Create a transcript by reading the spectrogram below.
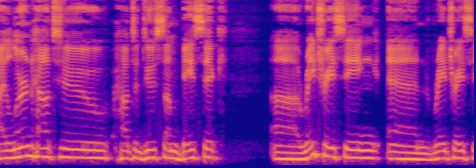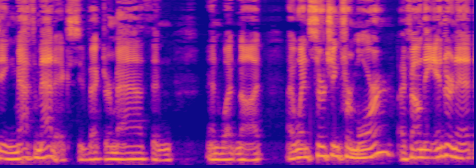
I learned how to, how to do some basic, uh, ray tracing and ray tracing mathematics, vector math and, and whatnot. I went searching for more. I found the internet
